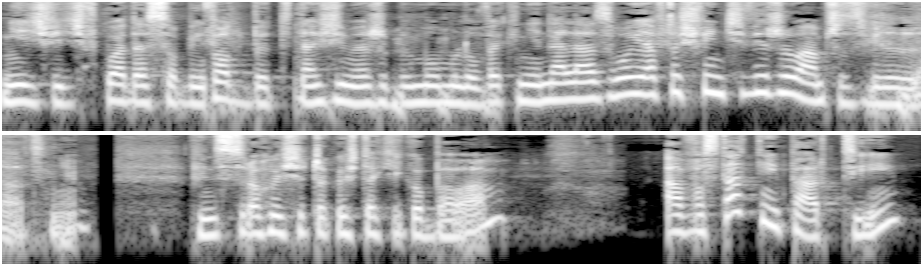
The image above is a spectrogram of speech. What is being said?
niedźwiedź wkłada sobie w odbyt na zimę, żeby mu mrówek nie nalazło. Ja w to święcie wierzyłam przez wiele lat, nie? Więc trochę się czegoś takiego bałam. A w ostatniej partii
